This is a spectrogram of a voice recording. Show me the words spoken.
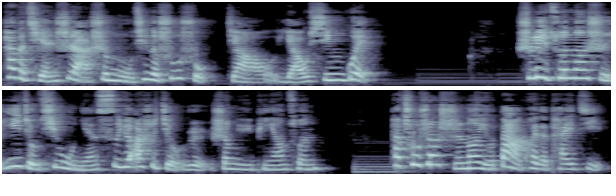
他的前世啊是母亲的叔叔，叫姚新贵。石立村呢是一九七五年四月二十九日生于平阳村，他出生时呢有大块的胎记，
